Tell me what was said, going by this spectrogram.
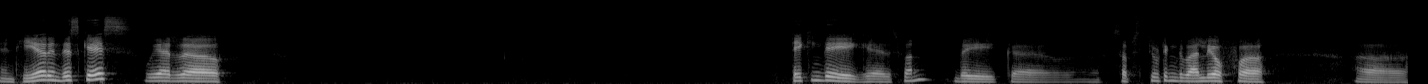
and here in this case we are uh, taking the uh, this one the uh, substituting the value of uh, uh,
